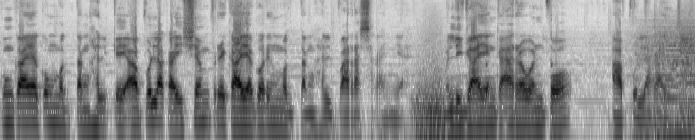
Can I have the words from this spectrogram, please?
Kung kaya kong magtanghal kay Apo Lakay, syempre kaya ko rin magtanghal para sa kanya. Maligayang kaarawan po, Apo Lakay.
